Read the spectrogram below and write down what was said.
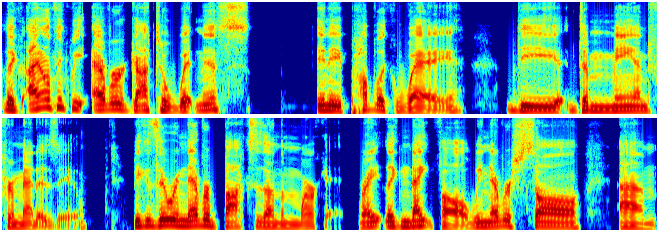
like I don't think we ever got to witness in a public way the demand for MetaZoo because there were never boxes on the market, right? Like Nightfall, we never saw um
